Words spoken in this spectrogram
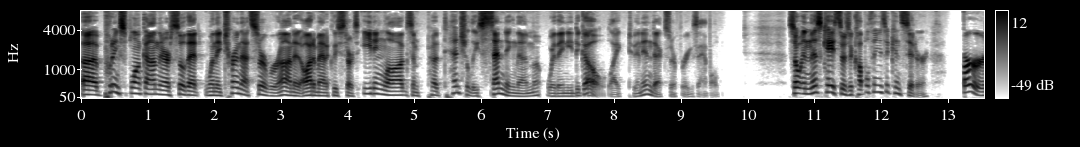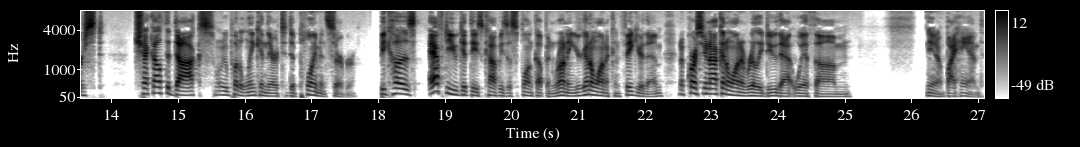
uh, putting Splunk on there so that when they turn that server on, it automatically starts eating logs and potentially sending them where they need to go, like to an indexer, for example. So in this case, there's a couple things to consider. First, check out the docs. We'll put a link in there to deployment server. Because after you get these copies of Splunk up and running, you're going to want to configure them. And of course, you're not going to want to really do that with. Um, you know, by hand.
